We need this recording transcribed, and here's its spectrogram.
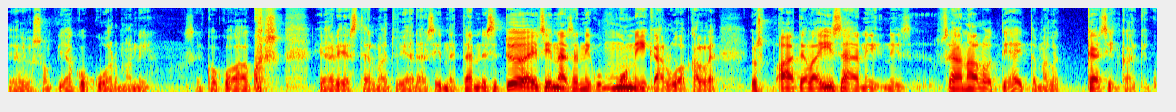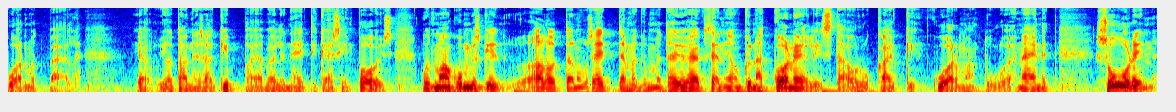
ja jos on jakokuorma, niin se koko aakosjärjestelmät viedään sinne tänne. Se työ ei sinänsä niin kuin mun ikäluokalle, jos ajatellaan isää, niin, niin sehän aloitti heittämällä käsin kaikki kuormat päälle ja jotain ne saa kippaa ja välin heitti käsin pois. Mutta mä oon kumminkin aloittanut 79, niin on kyllä koneellista ollut kaikki kuorman tulo ja näin. Et suurin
